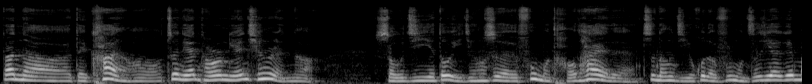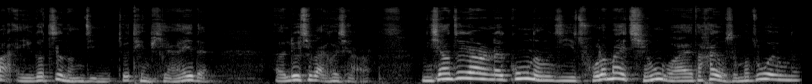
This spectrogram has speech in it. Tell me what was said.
但呢，得看哈，这年头年轻人呢，手机都已经是父母淘汰的智能机，或者父母直接给买一个智能机，就挺便宜的，呃，六七百块钱儿。你像这样的功能机，除了卖情怀，它还有什么作用呢？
